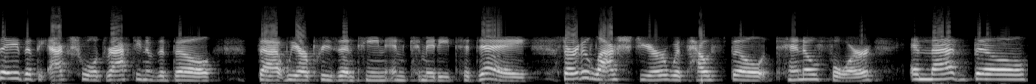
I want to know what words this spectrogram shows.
say that the actual drafting of the bill that we are presenting in committee today started last year with House Bill 1004, and that bill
